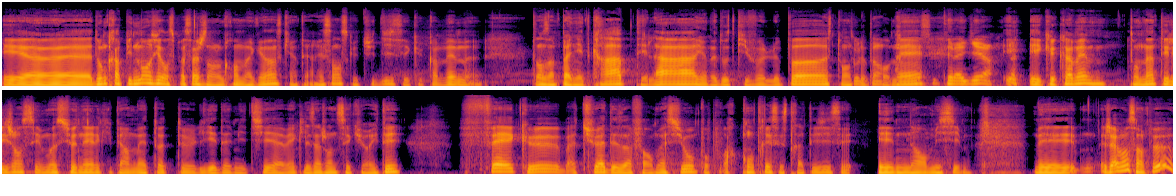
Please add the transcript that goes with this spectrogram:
Et euh, donc rapidement aussi dans ce passage dans le grand magasin, ce qui est intéressant, ce que tu dis, c'est que quand même dans un panier de crabes, t'es là, il y en a d'autres qui veulent le poste, on te le, promet. C'était la guerre. et, et, que quand même ton intelligence émotionnelle qui permet toi de te lier d'amitié avec les agents de sécurité, fait que bah, tu as des informations pour pouvoir contrer ces stratégies. C'est énormissime. Mais j'avance un peu.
